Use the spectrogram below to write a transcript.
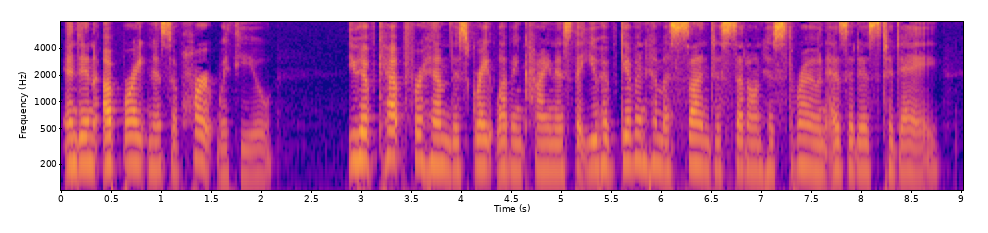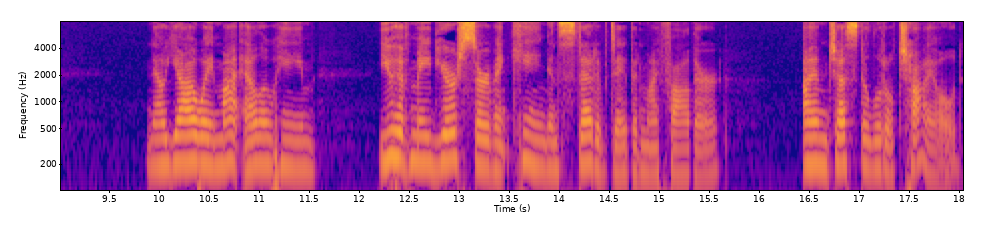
and in uprightness of heart with you. You have kept for him this great loving kindness that you have given him a son to sit on his throne as it is today. Now, Yahweh, my Elohim, you have made your servant king instead of David, my father. I am just a little child.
